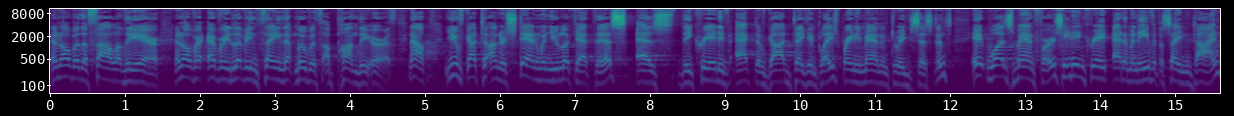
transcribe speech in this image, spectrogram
and over the fowl of the air and over every living thing that moveth upon the earth. Now, you've got to understand when you look at this as the creative act of God taking place, bringing man into existence, it was man first. He didn't create Adam and Eve at the same time.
